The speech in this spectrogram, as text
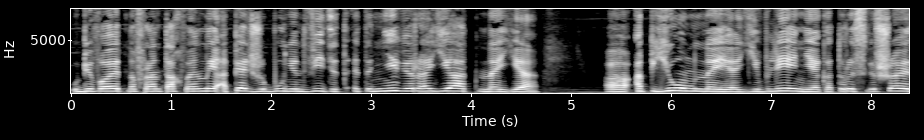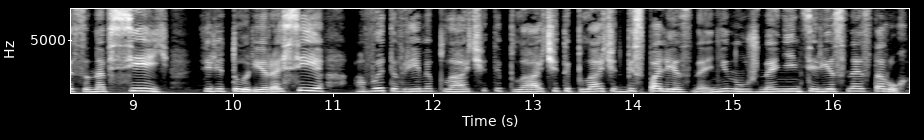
убивают на фронтах войны. Опять же, Бунин видит это невероятное, а, объемное явление, которое совершается на всей территории России, а в это время плачет и плачет и плачет бесполезная, ненужная, неинтересная старуха.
